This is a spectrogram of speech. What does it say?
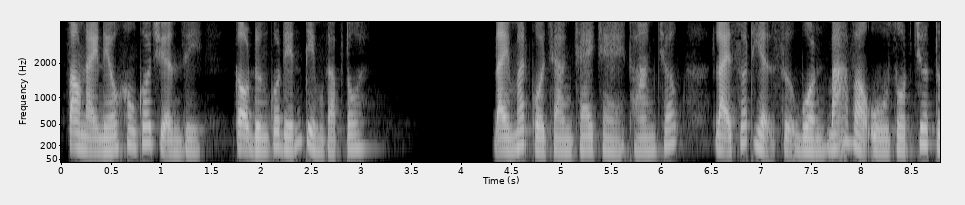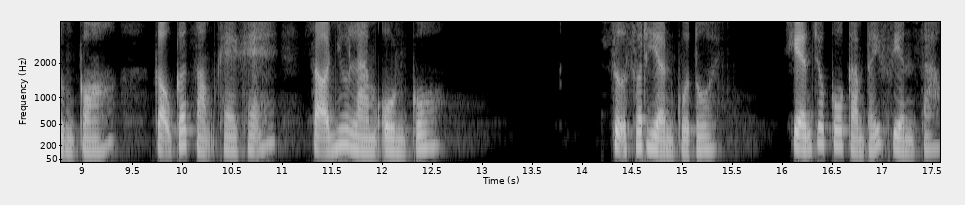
Sau này nếu không có chuyện gì, cậu đừng có đến tìm gặp tôi. Đáy mắt của chàng trai trẻ thoáng chốc lại xuất hiện sự buồn bã và ủ rột chưa từng có. Cậu cất giọng khe khẽ, sợ như làm ồn cô. Sự xuất hiện của tôi khiến cho cô cảm thấy phiền sao?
